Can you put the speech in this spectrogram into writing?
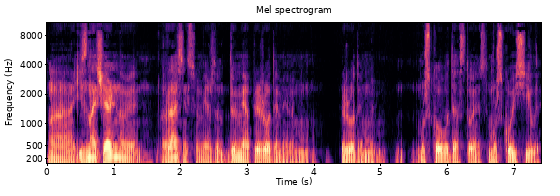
а, изначальную разницу между двумя природами, природой мужского достоинства, мужской силы,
